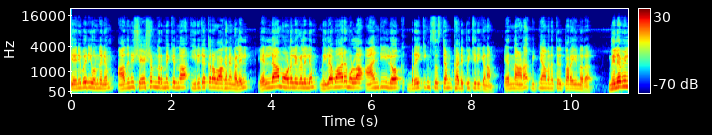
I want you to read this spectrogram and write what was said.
ജനുവരി ഒന്നിനും അതിനുശേഷം നിർമ്മിക്കുന്ന ഇരുചക്ര വാഹനങ്ങളിൽ എല്ലാ മോഡലുകളിലും നിലവാരമുള്ള ആന്റി ലോക്ക് ബ്രേക്കിംഗ് സിസ്റ്റം ഘടിപ്പിച്ചിരിക്കണം എന്നാണ് വിജ്ഞാപനത്തിൽ പറയുന്നത്. നിലവിൽ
